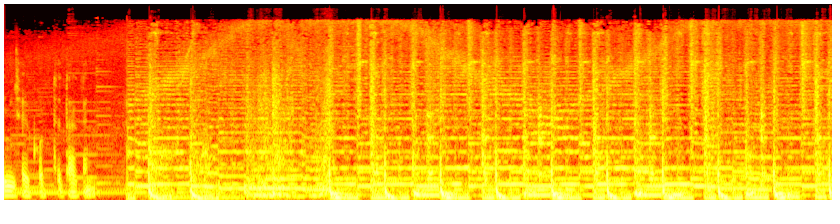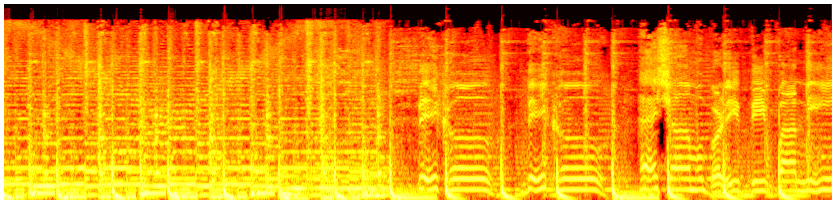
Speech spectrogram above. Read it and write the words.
এনজয় করতে থাকেন देखो देखो है शाम बड़ी दीवानी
